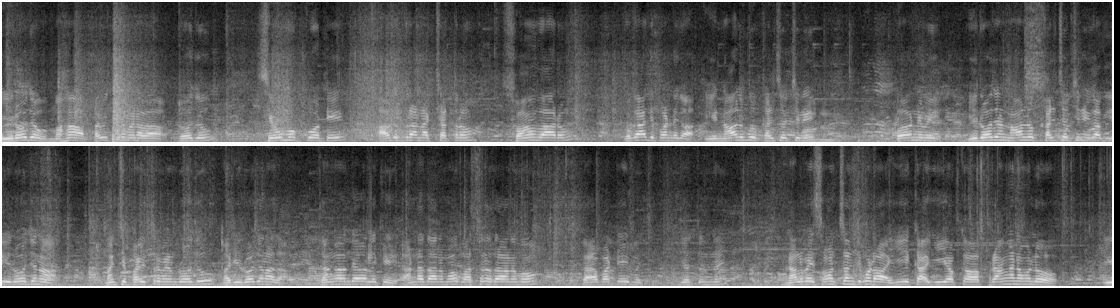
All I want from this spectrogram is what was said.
ఈరోజు మహా పవిత్రమైన రోజు. శివముక్కోటి ఆరుద్ర నక్షత్రం సోమవారం ఉగాది పండుగ ఈ నాలుగు కలిసి వచ్చినాయి. పౌర్ణమి ఈ రోజున నాలుగు కలిసి వచ్చినాయి కాబట్టి ఈ రోజున మంచి పవిత్రమైన రోజు. మరి ఈ రోజున గంగం దేవర్లకి అన్నదానము వస్త్రదానము కాబట్టి చెప్తున్నాయి. నలభై సంవత్సరాల నుంచి కూడా ఈ ఈ యొక్క ప్రాంగణంలో ఈ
